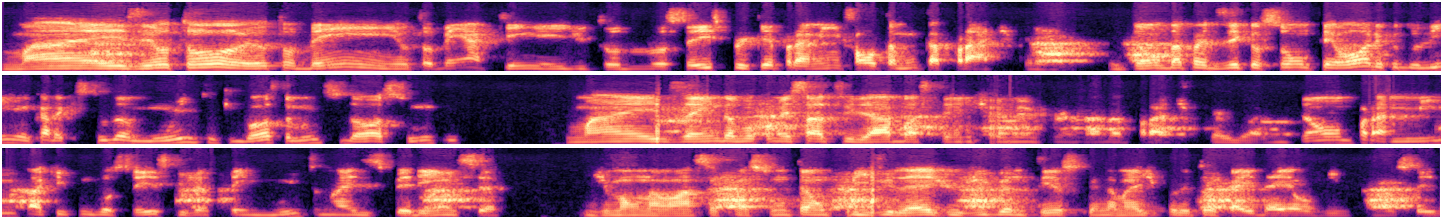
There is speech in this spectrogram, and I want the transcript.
Mas eu tô, eu tô bem, eu tô bem aquém aí de todos vocês, porque para mim falta muita prática. Né? Então dá para dizer que eu sou um teórico do Lean, um cara que estuda muito, que gosta muito de estudar o assunto, mas ainda vou começar a trilhar bastante a minha jornada prática agora. Então, para mim, estar tá aqui com vocês, que já tem muito mais experiência de mão na massa com o assunto, é um privilégio gigantesco, ainda mais de poder trocar ideia ao vivo com vocês.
